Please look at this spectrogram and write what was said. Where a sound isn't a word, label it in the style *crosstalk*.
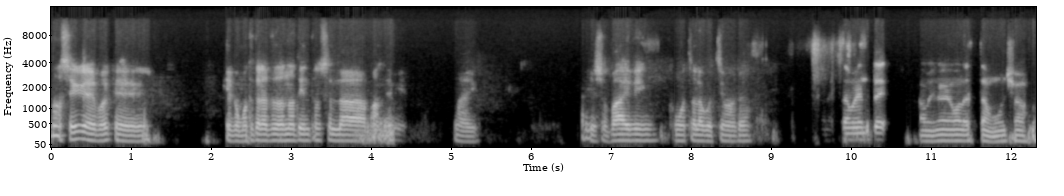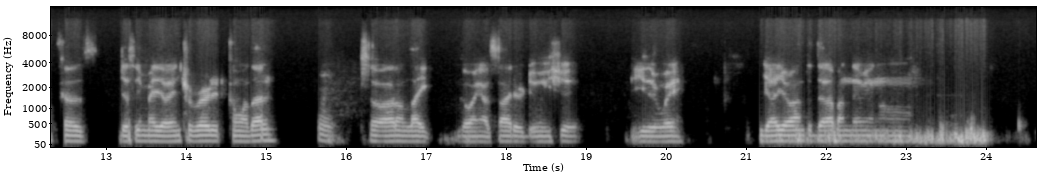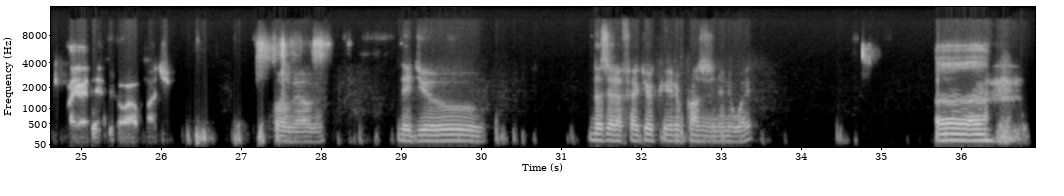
No, sí, que, pues, que, que cómo te trata dando a ti entonces la pandemia. Like, are you surviving? ¿Cómo está la cuestión acá? Honestamente, a mí no me molesta mucho, porque yo soy medio introverted como tal. Mm. So I don't like going outside or doing shit either way. Ya yo antes de la pandemia no. Like I didn't go out much. Okay, okay. Did you, does it affect your creative process in any way? Uh,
